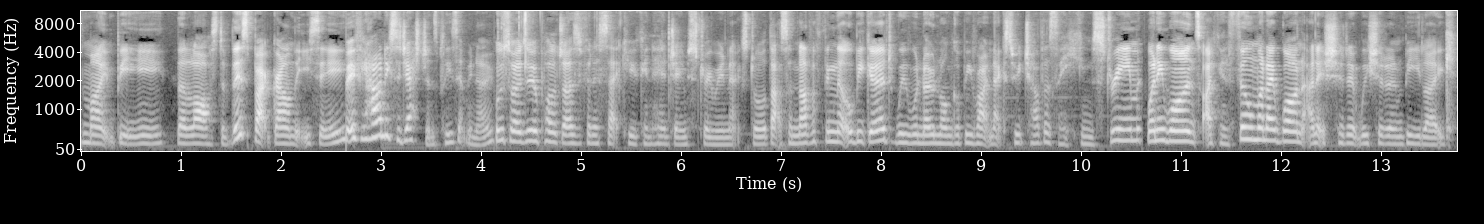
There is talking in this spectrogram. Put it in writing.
might be the last of this background that you see. But if you have any suggestions, please let me know. Also, I do apologise if in a sec you can hear James streaming next door. That's another thing that will be good. We will no longer be right next to each other, so he can stream when he wants, I can film when I want, and it shouldn't, we shouldn't be like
